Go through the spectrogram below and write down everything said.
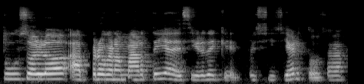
tú solo a programarte y a decir de que, pues sí, cierto, o sea,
